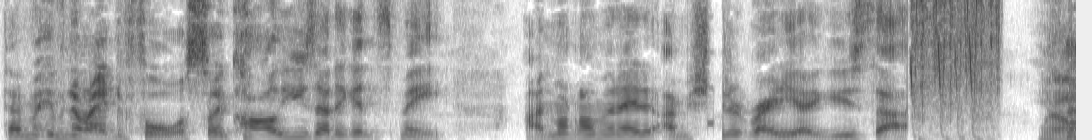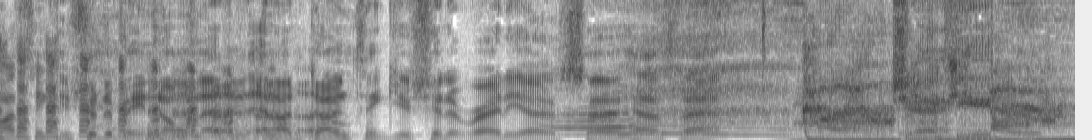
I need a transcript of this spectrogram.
That I'm even nominated for. So Kyle, use that against me. I'm not nominated. I'm shit at radio. Use that. Well, I think you should have been nominated, and I don't think you're shit at radio. So how's that? Kyle. Jackie. O.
